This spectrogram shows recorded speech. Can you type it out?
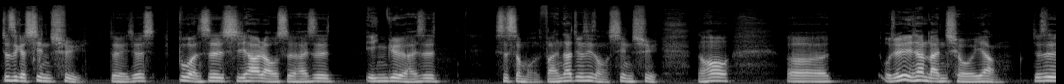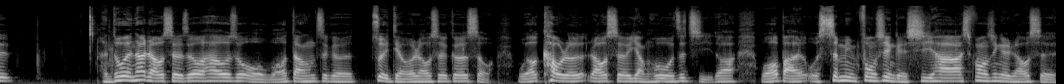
就是一个兴趣，对，就是不管是嘻哈饶舌还是音乐还是是什么，反正它就是一种兴趣。然后，呃，我觉得有点像篮球一样，就是很多人他饶舌之后，他会说：“哦，我要当这个最屌的饶舌歌手，我要靠饶饶舌养活我自己，对吧？我要把我生命奉献给嘻哈，奉献给饶舌，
